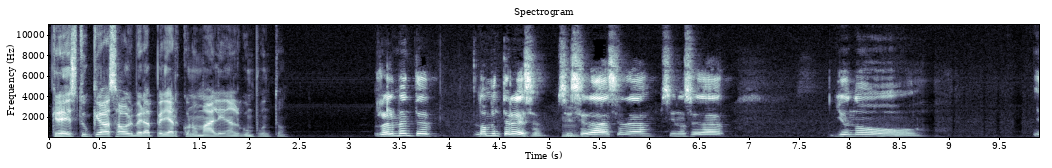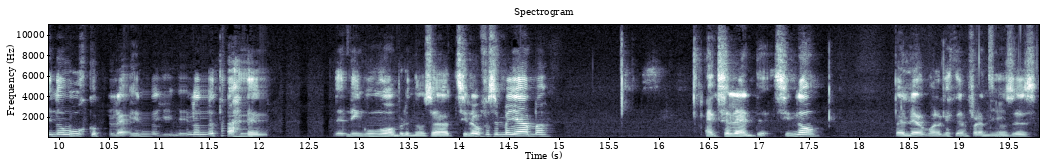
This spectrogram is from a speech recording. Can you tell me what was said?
¿Crees tú que vas a volver a pelear con O'Malley en algún punto? Realmente no me interesa. Si mm. se da, se da. Si no se da, yo no, yo no busco peleas. Yo no, yo no detrás de, de, ningún hombre. ¿no? O sea, si la UFC me llama, excelente. Si no, peleo con el que esté enfrente. Entonces,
